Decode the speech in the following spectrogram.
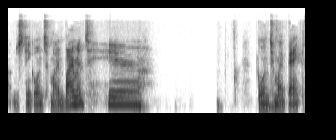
I'm just going to go into my environment here, go into my bank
